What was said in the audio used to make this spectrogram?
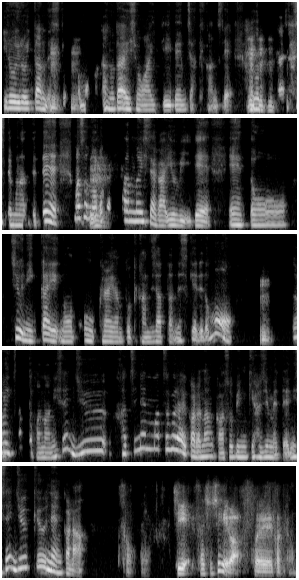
いろいろいたんですけれども、あの大小 IT ベンチャーって感じで、あの、出させてもらってて、まあ、そのお客さんの一社が指で、えっ、と、週に1回のクライアントって感じだったんですけれども、うん。いつだったかな、2018年末ぐらいからなんか遊びに来始めて、2019年から、そうね。最初、しげが声かけたの？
